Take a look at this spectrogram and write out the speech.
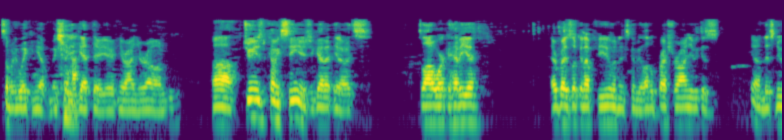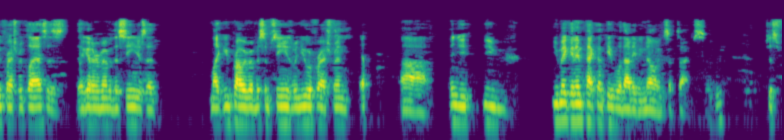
somebody waking you up and make sure Yeah. you get there. You're, you're on your own. Mhm. Uh, juniors becoming seniors, you got to, you know, it's it's a lot of work ahead of you. Everybody's looking up for you, and it's going to be a little pressure on you because, you know, this new freshman class is they got to remember the seniors that, like you probably remember some seniors when you were freshmen. Yep. Uh, and you you you make an impact on people without even knowing sometimes. So Mhm. just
